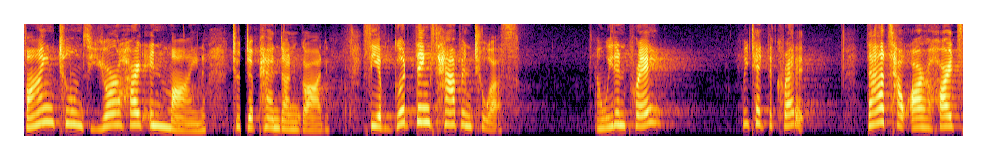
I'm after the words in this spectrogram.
fine tunes your heart and mine to depend on God. See, if good things happen to us and we didn't pray, we take the credit. That's how our hearts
